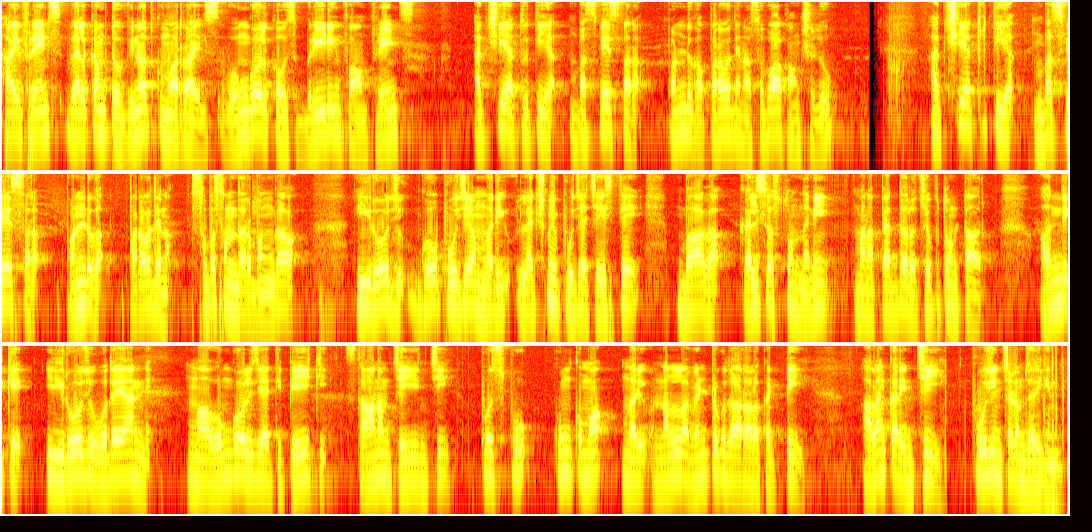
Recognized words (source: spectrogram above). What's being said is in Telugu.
Hi friends welcome to Vinod Kumar royals Ongole cows breeding farm friends Akshaya Tritiya Basaveshwara పండుగ పర్వదిన శుభాకాంక్షలు అక్షయ తృతీయ బస్వేశ్వర పండుగ పర్వదిన శుభ సందర్భంగా ఈరోజు గోపూజ మరియు లక్ష్మీ పూజ చేస్తే బాగా కలిసి వస్తుందని మన పెద్దలు చెబుతుంటారు. అందుకే ఈరోజు ఉదయాన్నే మా ఒంగోలు జాతి పేయికి స్నానం చేయించి పసుపు కుంకుమ మరియు నల్ల వెంట్రుకు దారాలు కట్టి అలంకరించి పూజించడం జరిగింది.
